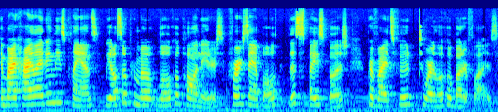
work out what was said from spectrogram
And by highlighting these plants, we also promote local pollinators. For example, this spice bush provides food to our local butterflies.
